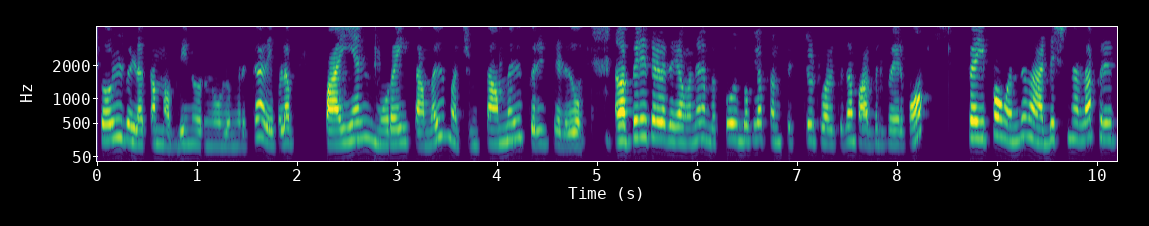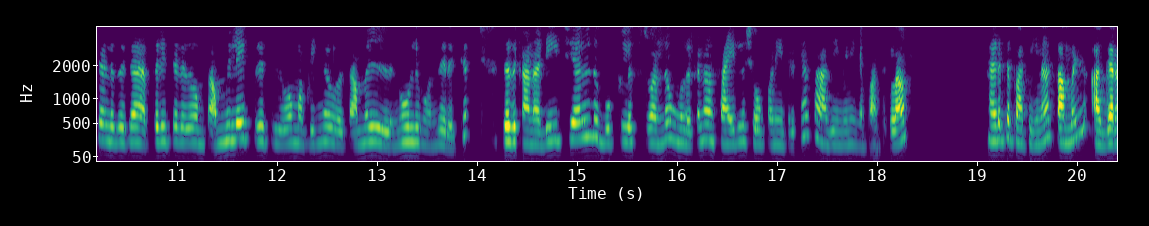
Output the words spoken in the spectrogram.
சொல் விளக்கம் அப்படின்னு ஒரு நூலும் இருக்கு. அதே போல பயன் முறை தமிழ் மற்றும் தமிழ் பிரித்தெழுதுவோம் நம்ம பிரித்தெழுதுக வந்து நம்ம ஸ்கூல் புக்ல ஃப்ரம் சிக்ஸ் டு டுவெல்த் தான் பார்த்துட்டு போயிருப்போம். ஸோ இப்போ வந்து அடிஷ்னலா பிரித்தெழுதுக பிரித்தெழுதுவோம் தமிழே பிரித்தெழுதுவோம் அப்படிங்கிற ஒரு தமிழ் நூலும் வந்து இருக்கு. ஸோ இதுக்கான டீட்டெயில்டு புக் லிஸ்ட் வந்து உங்களுக்கு நான் சைட்ல ஷோ பண்ணிட்டு இருக்கேன். ஸோ அதையுமே நீங்க பார்த்துக்கலாம். அடுத்து பார்த்தீங்கன்னா தமிழ் அகர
